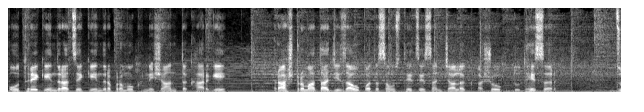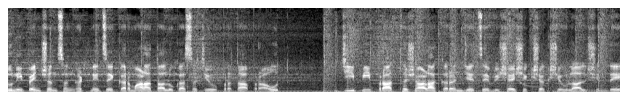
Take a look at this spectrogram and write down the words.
पोथरे केंद्राचे केंद्रप्रमुख निशांत खारगे राष्ट्रमाता जिजाऊ पतसंस्थेचे संचालक अशोक दुधेसर जुनी पेन्शन संघटनेचे करमाळा तालुका सचिव प्रताप राऊत जी पी प्राथशाळा करंजेचे विषय शिक्षक शिवलाल शिंदे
